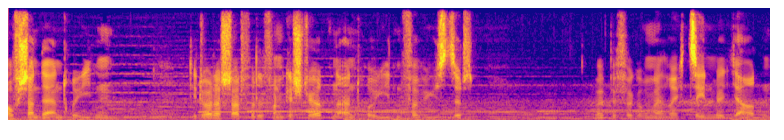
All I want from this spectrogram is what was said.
Aufstand der Androiden. Die Dorder Stadtviertel von gestörten Androiden verwüstet. Weltbevölkerung erreicht 10 Milliarden.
